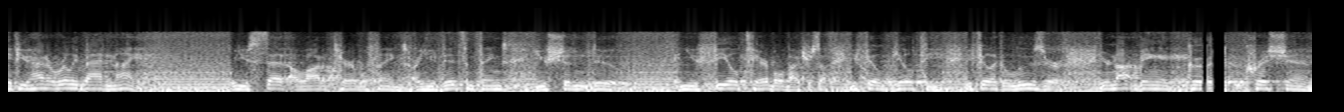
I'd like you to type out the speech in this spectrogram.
If you had a really bad night, where you said a lot of terrible things or you did some things you shouldn't do and you feel terrible about yourself. You feel guilty. You feel like a loser. You're not being a good Christian.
